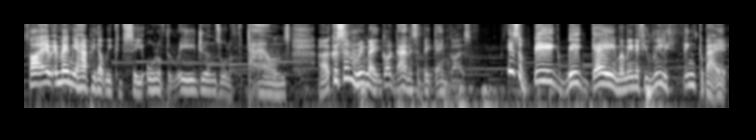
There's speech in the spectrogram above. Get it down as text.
So it, it made me happy that we could see all of the regions, all of the towns, because uh, 7 Remake, god damn, it's a big game, guys. It's a big, big game. I mean, if you really think about it,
